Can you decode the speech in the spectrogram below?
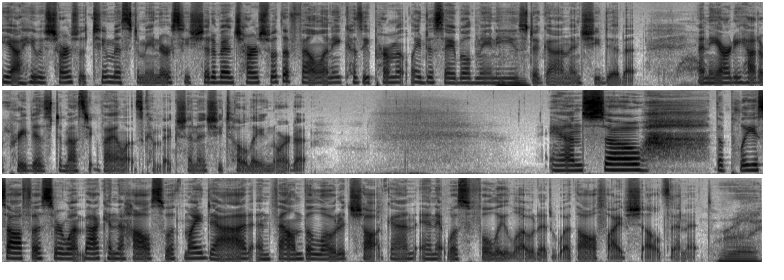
yeah, he was charged with two misdemeanors. He should have been charged with a felony because he permanently disabled me and he Mhm. used a gun, and she didn't. Wow. And he already had a previous domestic violence conviction, and she totally ignored it. And so the police officer went back in the house with my dad and found the loaded shotgun, and it was fully loaded with all five shells in it Really?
